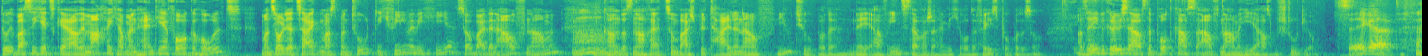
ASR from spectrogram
Du, was ich jetzt gerade mache, ich habe mein Handy hervorgeholt. Man soll ja zeigen, was man tut. Ich filme mich hier so bei den Aufnahmen mm. und kann das nachher zum Beispiel teilen auf YouTube oder nee, auf Insta wahrscheinlich oder Facebook oder so. Also liebe Grüße aus der Podcast-Aufnahme hier aus dem Studio. Sehr gut.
